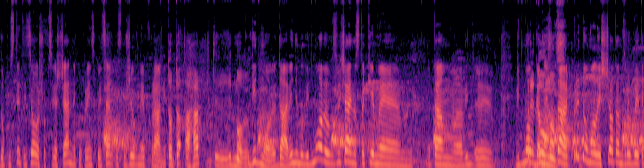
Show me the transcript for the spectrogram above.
допустити цього, щоб священник української церкви служив в них в храмі. Тобто Агап відмовив. Відмовив, да, він йому відмовив. Звичайно, з такими там е, від, е, відмовками Придумав. так, придумали, що там зробити.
